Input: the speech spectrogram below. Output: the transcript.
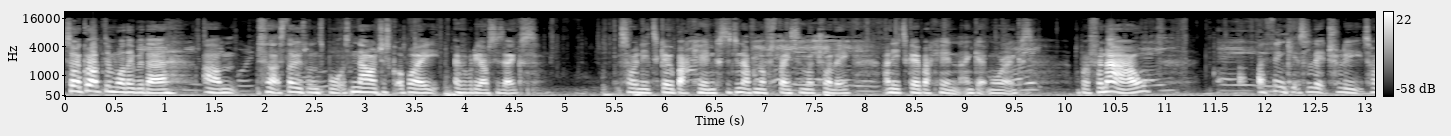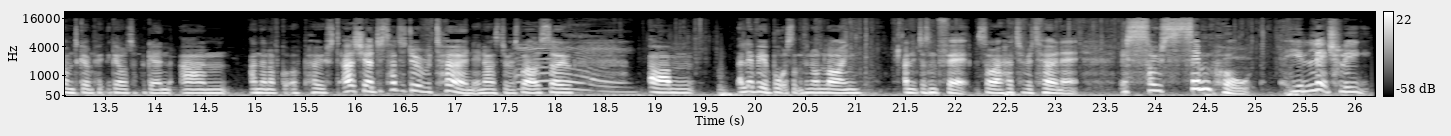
so I grabbed them while they were there. Um, so that's those ones bought. So now I've just got to buy everybody else's eggs. So I need to go back in because I didn't have enough space in my trolley. I need to go back in and get more eggs. But for now, I think it's literally time to go and pick the girls up again. Um, and then I've got a post. Actually, I just had to do a return in Asda as well. So um, Olivia bought something online and it doesn't fit, so I had to return it. It's so simple. You literally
